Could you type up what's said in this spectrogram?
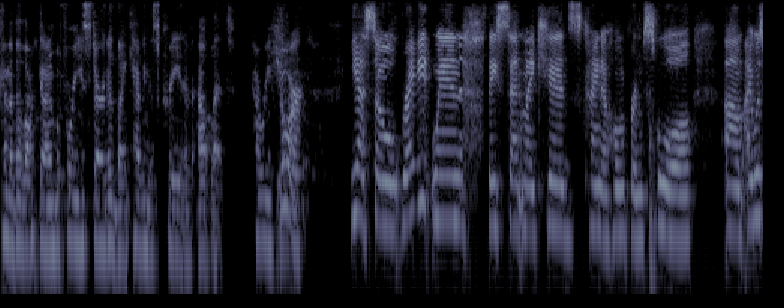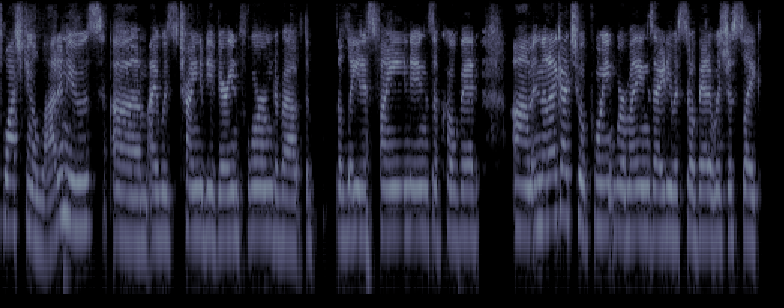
kind of the lockdown before you started like having this creative outlet? How were you feeling? Sure. Yeah. So right when they sent my kids kind of home from school, um, I was watching a lot of news. Um, I was trying to be very informed about the the latest findings of COVID. Um, and then I got to a point where my anxiety was so bad, it was just like,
